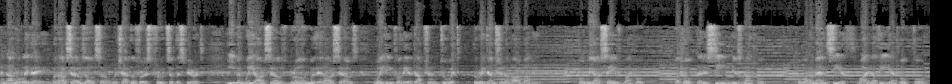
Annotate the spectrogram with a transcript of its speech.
And not only they, but ourselves also, which have the first fruits of the Spirit, even we ourselves groan within ourselves, waiting for the adoption, to wit, the redemption of our body. For we are saved by hope, but hope that is seen is not hope. For what a man seeth, why doth he yet hope for?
